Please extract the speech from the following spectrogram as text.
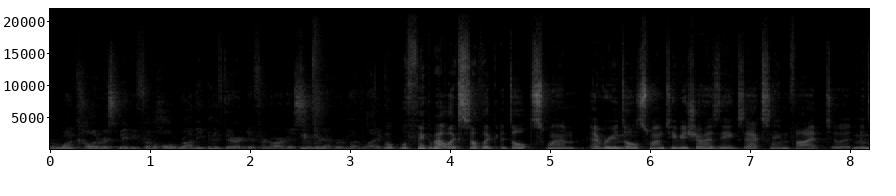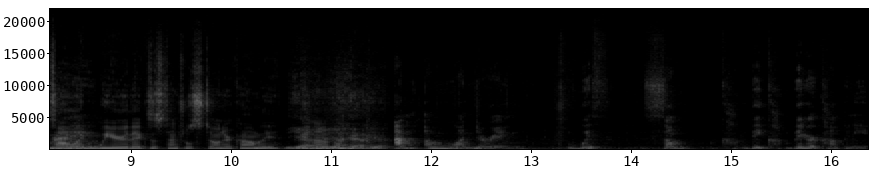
or one colorist maybe for the whole run, even if there are different artists Mm-hmm. or whatever. But like, Well, well, think about like stuff like Adult Swim. Every Mm. Adult Swim TV show has the exact same vibe to it. It's all like weird existential stoner comedy. yeah, you know? yeah, yeah, yeah. I'm I'm wondering with some co- big bigger company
